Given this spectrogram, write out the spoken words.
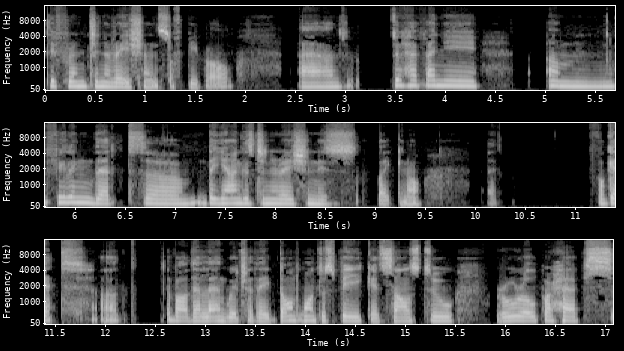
different generations of people, and do you have any um feeling that um, the youngest generation is like you know uh, forget uh, about their language or they don't want to speak? It sounds too rural, perhaps.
